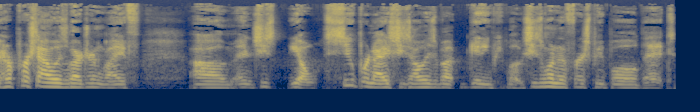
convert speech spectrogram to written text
her personality is larger than life, um, and she's you know super nice. She's always about getting people. She's one of the first people that,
